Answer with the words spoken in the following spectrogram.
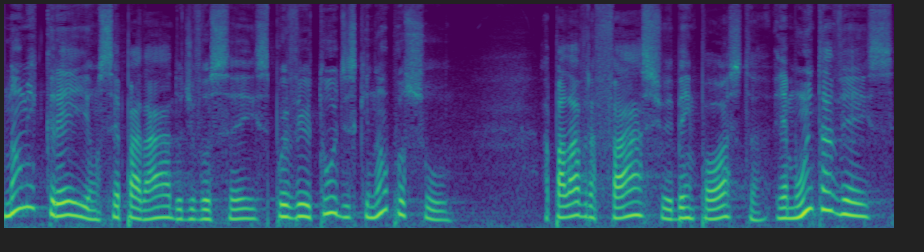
não me creiam separado de vocês por virtudes que não possuo. A palavra fácil e bem posta é muita vez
